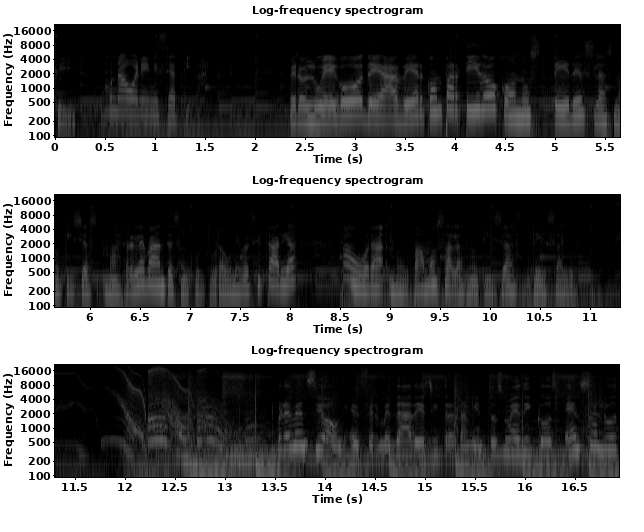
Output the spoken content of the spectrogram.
sí. Una buena iniciativa. Pero luego de haber compartido con ustedes las noticias más relevantes en cultura universitaria, ahora nos vamos a las noticias de salud. Prevención, enfermedades y tratamientos médicos en salud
